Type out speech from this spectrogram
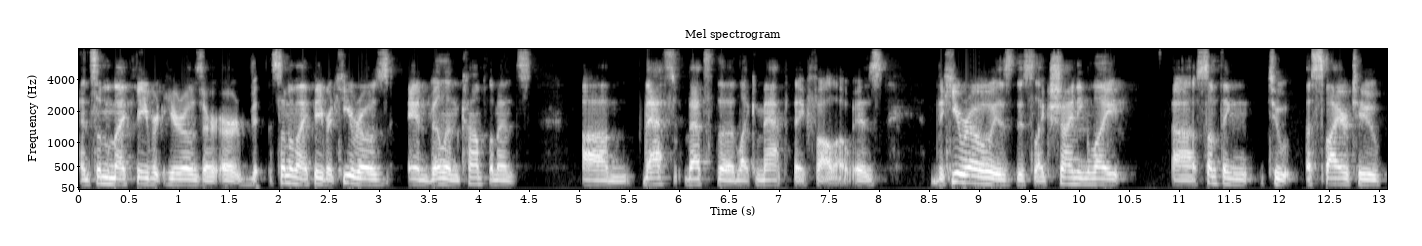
And some of my favorite heroes are, or some of my favorite heroes and villain complements. Um, that's that's the like map they follow. Is the hero is this like shining light, uh, something to aspire to,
